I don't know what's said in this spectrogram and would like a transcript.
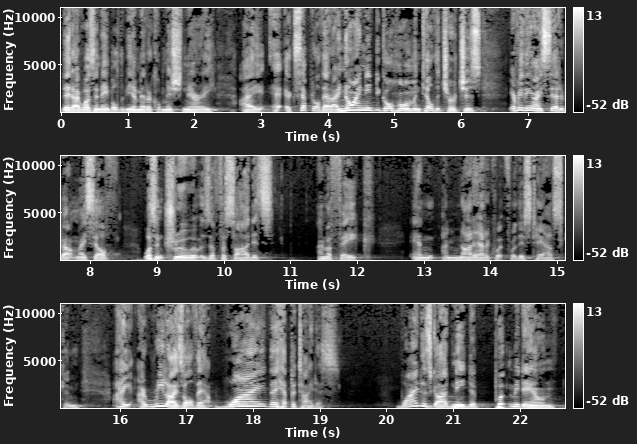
that I wasn't able to be a medical missionary. I accept all that. I know I need to go home and tell the churches everything I said about myself wasn't true. It was a facade. It's, I'm a fake, and I'm not adequate for this task. And I, I realize all that. Why the hepatitis? Why does God need to put me down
